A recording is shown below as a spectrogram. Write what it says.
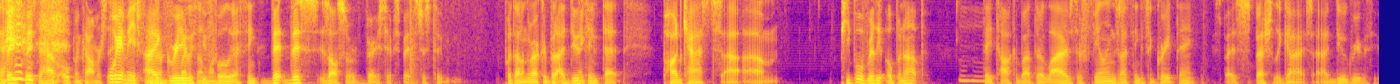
safe space to have open conversations. We'll get made fun I of agree with someone. you fully. I think th- this is also a very safe space, just to put that on the record. But I do Thank you. think that podcasts, uh, um, people really open up. Mhm. They talk about their lives, their feelings, and I think it's a great thing, especially guys. I do agree with you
